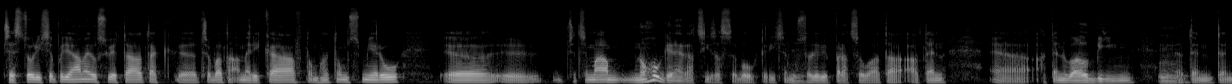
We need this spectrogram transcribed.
Přesto, když se podíváme do světa, tak třeba ta Amerika v tomhle směru přece má mnoho generací za sebou, který se hmm. museli vypracovat a, a ten a ten well-being, hmm. ten, ten,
